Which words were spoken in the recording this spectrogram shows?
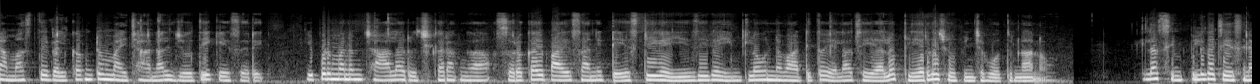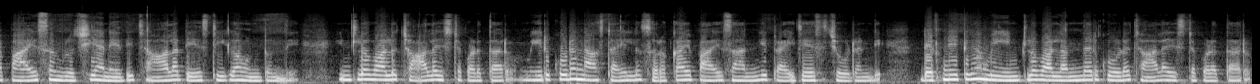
namaste welcome to my channel Jyothi Kesari. ఇప్పుడు మనం చాలా రుచికరంగా సొరకాయ పాయసాన్ని టేస్టీగా ఈజీగా ఇంట్లో ఉన్న వాటితో ఎలా చేయాలో క్లియర్గా చూపించబోతున్నాను. ఇలా సింపుల్గా చేసిన పాయసం రుచి అనేది చాలా టేస్టీగా ఉంటుంది. ఇంట్లో వాళ్ళు చాలా ఇష్టపడతారు. మీరు కూడా నా స్టైల్లో సొరకాయ పాయసాన్ని ట్రై చేసి చూడండి. డెఫినెట్గా మీ ఇంట్లో వాళ్ళందరూ కూడా చాలా ఇష్టపడతారు.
